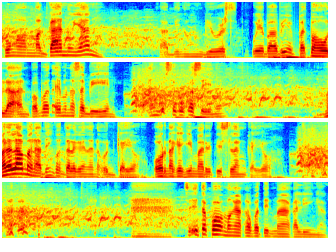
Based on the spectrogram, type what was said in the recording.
kung uh, magkano yan. Sabi nung viewers, Kuya Bobby, ba't pahulaan pa? Ba't ayaw mo na sabihin? Ang gusto ko kasi, no, malalaman natin kung talagang nanood kayo or nakikimaritis lang kayo. so ito po mga kapatid, mga kalingap.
